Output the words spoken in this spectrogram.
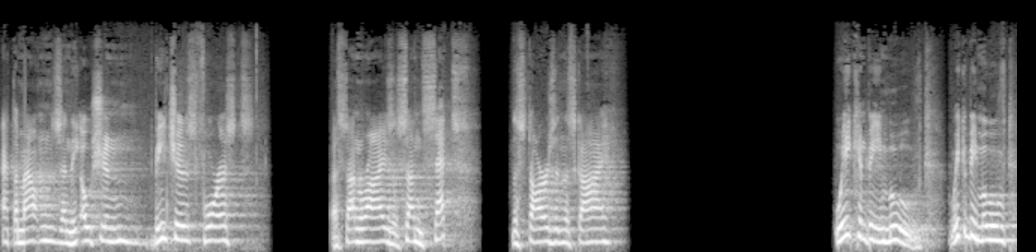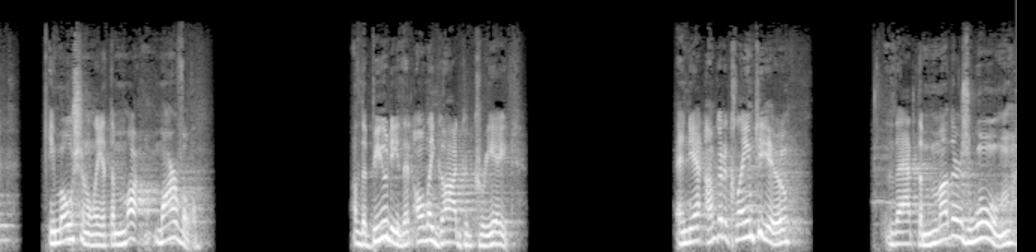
at the mountains and the ocean, beaches, forests, a sunrise, a sunset, the stars in the sky, we can be moved. We can be moved emotionally at the mar- marvel of the beauty that only God could create. And yet, I'm going to claim to you that the mother's womb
